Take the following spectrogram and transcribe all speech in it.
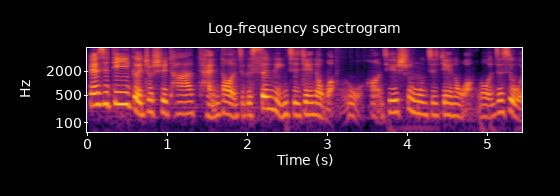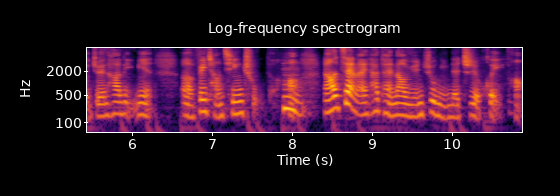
但是第一个就是他谈到这个森林之间的网络哈，这些树木之间的网络，这是我觉得它里面呃非常清楚的哈。然后再来他谈到原住民的智慧哈。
